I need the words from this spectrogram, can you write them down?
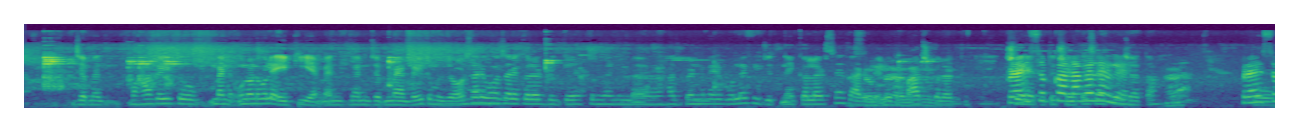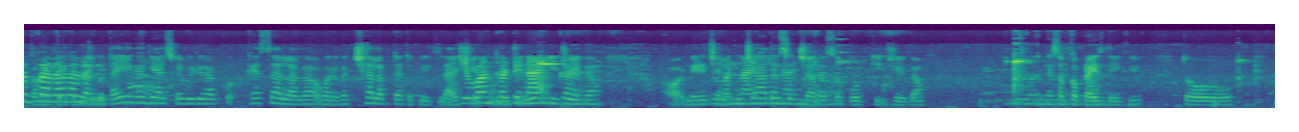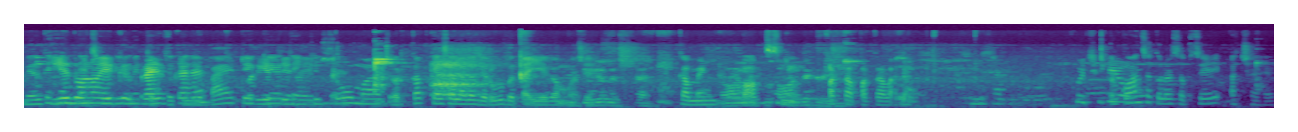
जब मैं वहाँ गई तो मैंने उन्होंने बोला एक ही है। मैंने मैंने जब मैं गई तो मुझे और सारे बहुत सारे कलर दिख गए। तो मैंने हस्बैंड ने मेरे बोला कि जितने कलर्स हैं सारे ले लो। तो पाँच कलर थे। प्राइस सबका अलग-अलग है? जाता। प्राइस तो सबका अलग अलग बताइएगा कि आज का वीडियो आपको कैसा लगा और अगर अच्छा लगता है तो प्लीज़ लाइक शेयर कमेंट 139 ज़रूर का है। कीजिएगा और मेरे चैनल को ज़्यादा से ज़्यादा सपोर्ट कीजिएगा। मैं सबका प्राइस देख रही हूँ। तो मिलते हैं ये दोनों एक में, प्राइस का है bye take care thank you so much और कब कैसा लगा ज़रूर बताइएगा मुझे कमेंट बॉक्स में। पक्का पक्का वाला। कुछ भी और हो। कौन सा कलर सबसे अच्छा है?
